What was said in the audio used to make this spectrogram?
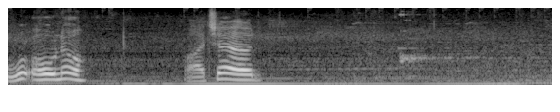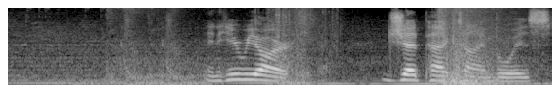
Oh no. Watch out. And here we are. Jetpack time, boys.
